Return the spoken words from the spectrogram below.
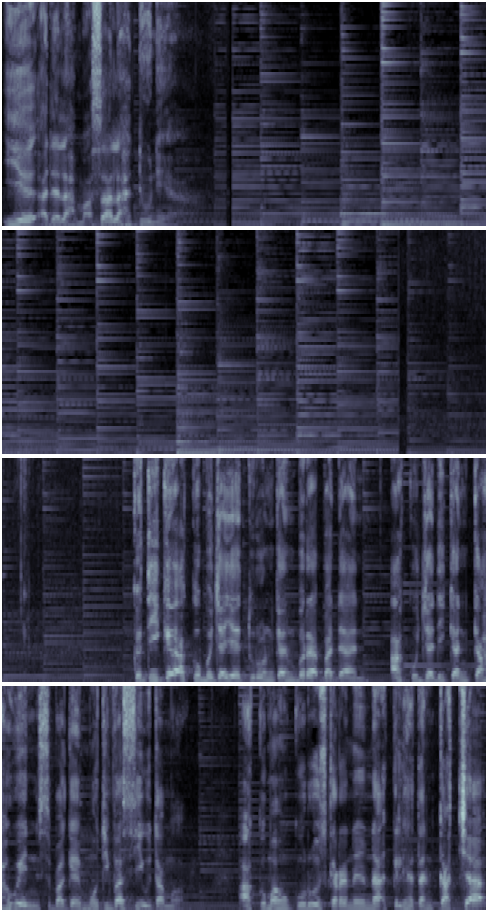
Ia adalah masalah dunia. Ketika aku berjaya turunkan berat badan, aku jadikan kahwin sebagai motivasi utama. Aku mahu kurus kerana nak kelihatan kacak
